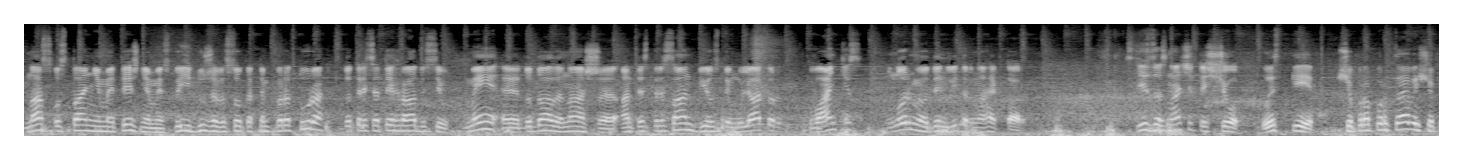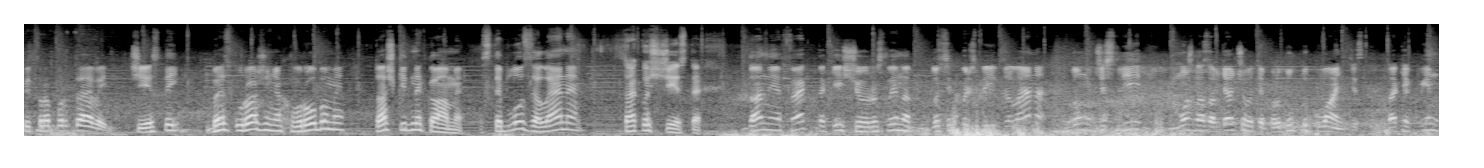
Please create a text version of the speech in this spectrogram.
в нас останніми тижнями стоїть дуже висока температура до 30 градусів, ми е, додали наш антистресант, біостимулятор Quantis у нормі 1 літр на гектар. Слід зазначити, що листки, що прапорцевий, що підпрапорцевий, чистий, без ураження хворобами та шкідниками. Стебло зелене, також чисте. Даний ефект такий, що рослина до сих пор стоїть зелена, в тому числі можна завдячувати продукту Quantis, так як він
